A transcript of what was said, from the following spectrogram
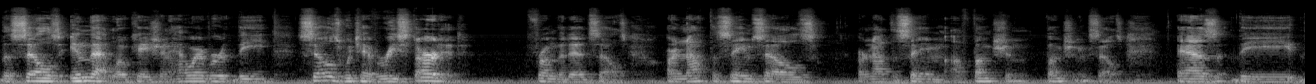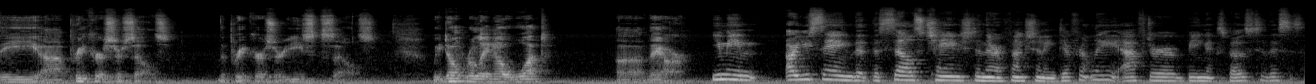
the cells in that location. However, the cells which have restarted from the dead cells are not the same cells, are not the same uh, function functioning cells as the the uh, precursor cells, the precursor yeast cells. We don't really know what uh, they are. You mean, are you saying that the cells changed and they're functioning differently after being exposed to this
